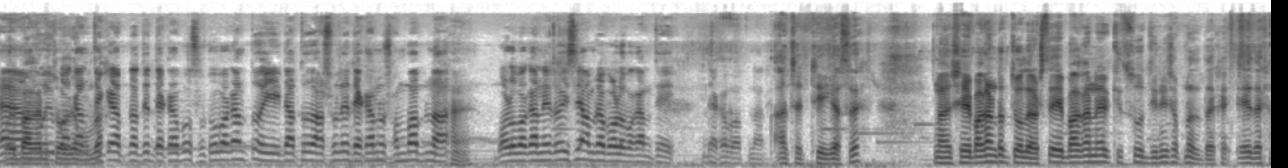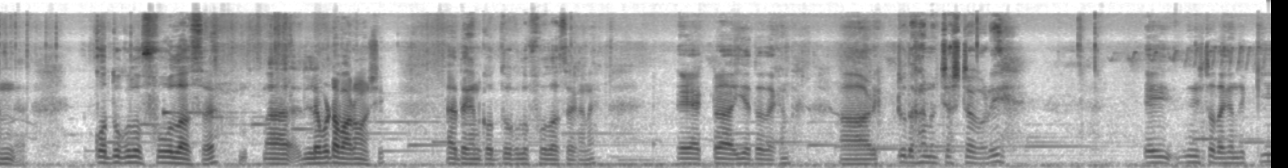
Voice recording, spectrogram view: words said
হ্যাঁ ওই বাগানে চলে যাব আমরা। থেকে আপনাদের দেখাবো ছোট বাগান তো এটা তো আসলে দেখানো সম্ভব না। হ্যাঁ। বড় বাগানে রয়েছে আমরা বড় বাগান থেকে দেখাবো আপনার। আচ্ছা ঠিক আছে। সেই বাগানটা চলে আসছে। এই বাগানের কিছু জিনিস আপনাদের দেখাই। এই দেখেন কতগুলো ফুল আছে। লেবুটা বারো মাসি। দেখেন কতগুলো ফুল আছে এখানে। এই একটা ইয়েতে দেখেন। আর একটু দেখানোর চেষ্টা করি। এই জিনিসটা দেখেন যে কি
